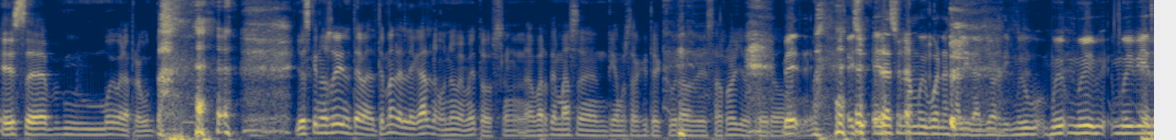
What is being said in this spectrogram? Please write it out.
Es eh, muy buena pregunta. Yo es que no soy el tema. El tema del legal no, no me meto. En la parte más, digamos, de arquitectura o de desarrollo, pero... esa es una muy buena salida, Jordi. Muy, muy, muy, muy bien,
